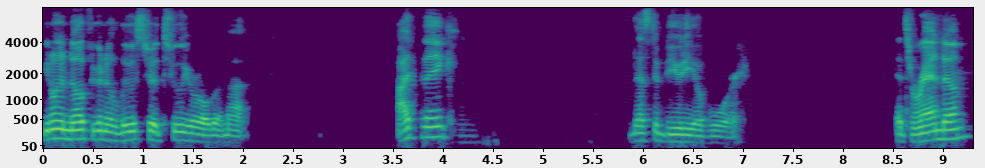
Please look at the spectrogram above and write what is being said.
You don't know if you're going to lose to a 2-year-old or not. I think that's the beauty of war. It's random,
